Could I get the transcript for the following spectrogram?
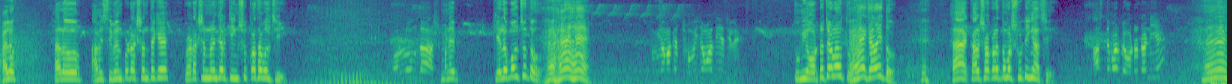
হ্যালো? হ্যালো আমি সিমেন্ট প্রোডাকশন থেকে প্রোডাকশন ম্যানেজার কিংসুক কথা বলছি। কল্লোল দাস। মানে কেলো বলছো তো? হ্যাঁ হ্যাঁ হ্যাঁ। তুমি আমাকে ছবি জমা দিয়েছিলে। তুমি অটো চালাও তো? হ্যাঁ চালাই তো। হ্যাঁ কাল সকালে তোমার শুটিং আছে। আসতে পারবে অটোটা নিয়ে? হ্যাঁ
